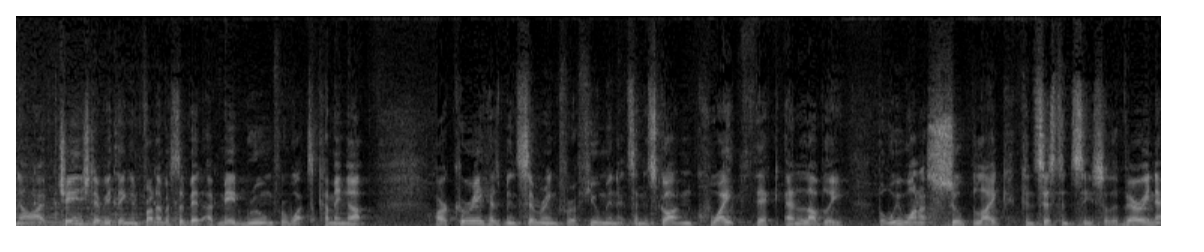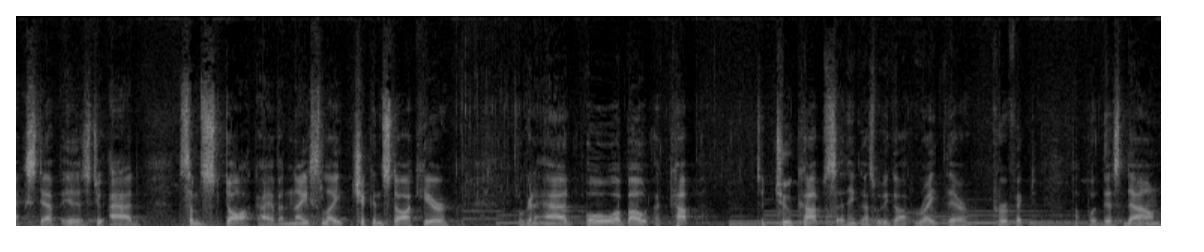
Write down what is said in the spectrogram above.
now I've changed everything in front of us a bit. I've made room for what's coming up. Our curry has been simmering for a few minutes and it's gotten quite thick and lovely, but we want a soup-like consistency. So the very next step is to add some stock. I have a nice light chicken stock here. We're going to add, oh, about a cup to two cups. I think that's what we got right there. Perfect. I'll put this down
